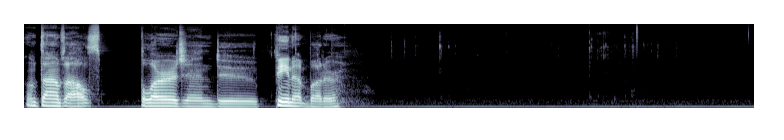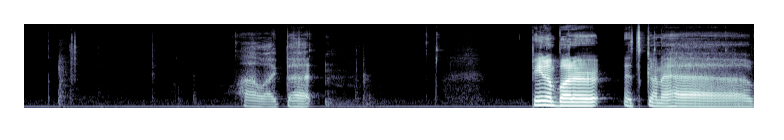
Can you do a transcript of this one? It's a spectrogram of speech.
sometimes I'll splurge and do peanut butter. I like that peanut butter it's gonna have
